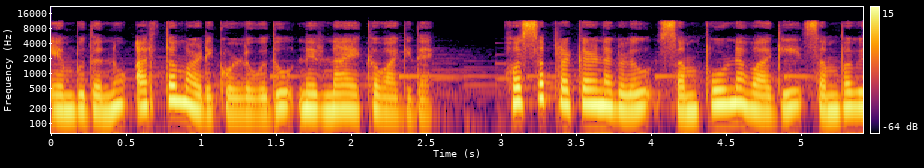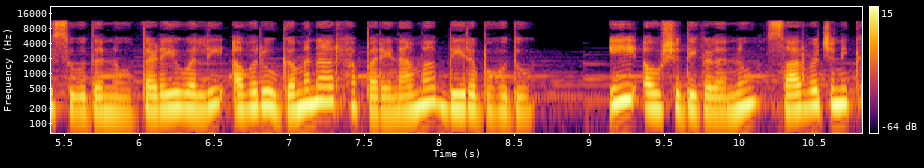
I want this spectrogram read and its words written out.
ಎಂಬುದನ್ನು ಅರ್ಥಮಾಡಿಕೊಳ್ಳುವುದು ನಿರ್ಣಾಯಕವಾಗಿದೆ. ಹೊಸ ಪ್ರಕರಣಗಳು ಸಂಪೂರ್ಣವಾಗಿ ಸಂಭವಿಸುವುದನ್ನು ತಡೆಯುವಲ್ಲಿ ಅವರು ಗಮನಾರ್ಹ ಪರಿಣಾಮ ಬೀರಬಹುದು. ಈ ಔಷಧಿಗಳನ್ನು ಸಾರ್ವಜನಿಕ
